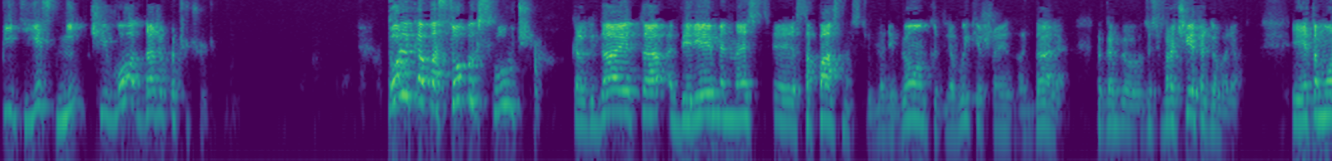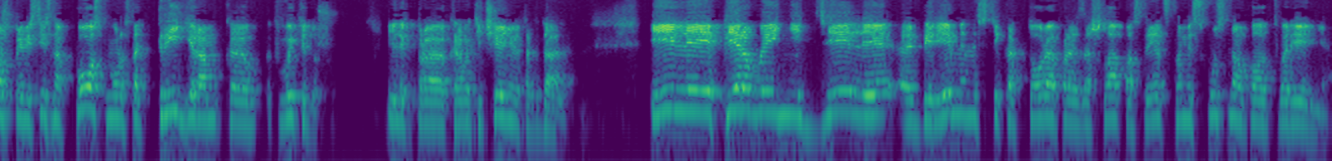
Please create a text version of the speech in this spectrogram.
пить, есть ничего, даже по чуть-чуть. Только в особых случаях, когда это беременность э, с опасностью для ребенка, для выкиша и так далее. То есть врачи это говорят. И это может привести на пост, может стать триггером к, к выкидушу или к кровотечению и так далее. Или первые недели э, беременности, которая произошла посредством искусственного оплодотворения.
